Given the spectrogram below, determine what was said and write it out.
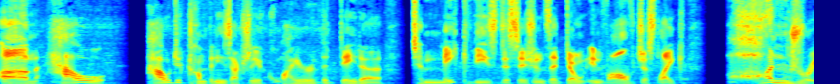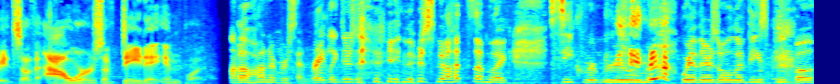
Um, how how do companies actually acquire the data to make these decisions that don't involve just like hundreds of hours of data input? A hundred percent, right? Like there's there's not some like secret room where there's all of these people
